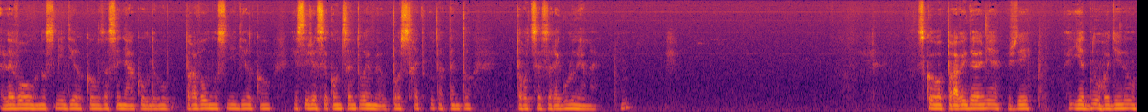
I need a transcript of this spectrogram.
levou nosní dílkou, zase nějakou dobu pravou nosní dílkou. Jestliže se koncentrujeme u prostředku, tak tento proces regulujeme. Skoro pravidelně vždy jednu hodinu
